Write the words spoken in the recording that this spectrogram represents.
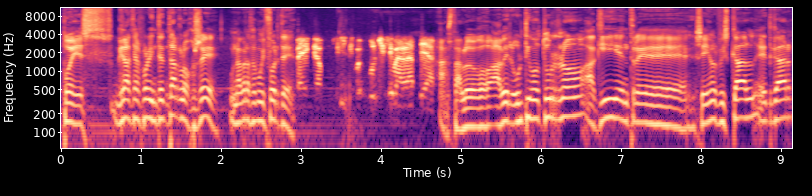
Pues gracias por intentarlo, José. Un abrazo muy fuerte. Venga, muchísimas, muchísimas gracias. Hasta luego. A ver, último turno aquí entre señor fiscal, Edgar,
